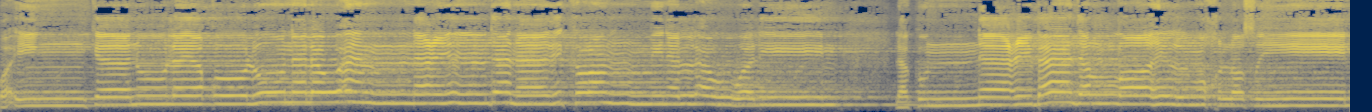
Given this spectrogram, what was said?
وإن كانوا ليقولون لو أن عندنا ذكرا من الأولين لكنا عباد الله المخلصين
